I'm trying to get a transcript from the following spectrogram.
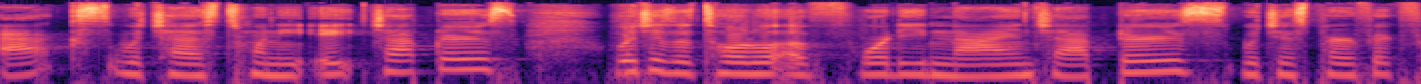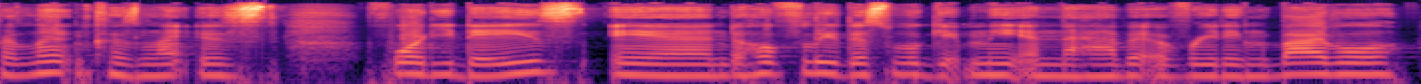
Acts, which has 28 chapters, which is a total of 49 chapters, which is perfect for Lent because Lent is 40 days. And hopefully, this will get me in the habit of reading the Bible.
